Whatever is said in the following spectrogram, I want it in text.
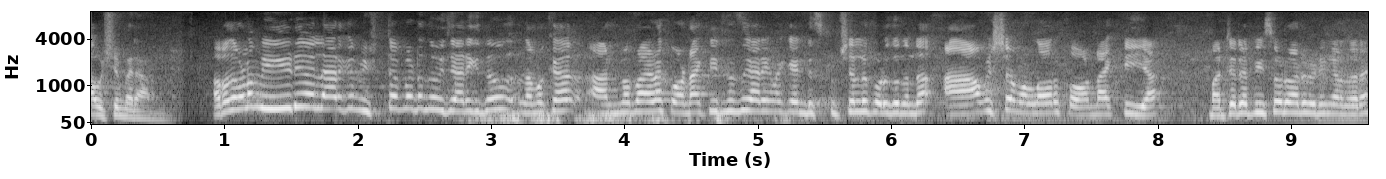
ആവശ്യം വരാറുണ്ട്. അപ്പോൾ നമ്മുടെ വീഡിയോ എല്ലാവർക്കും ഇഷ്ടപ്പെട്ടെന്ന് വിചാരിക്കുന്നു. നമുക്ക് അന്മപ്രായുടെ കോൺടാക്ട് ഡീറ്റെയിൽസ് കാര്യങ്ങളൊക്കെ ഡിസ്ക്രിപ്ഷനിൽ കൊടുക്കുന്നുണ്ട്. ആവശ്യമുള്ളവർ കോൺടാക്ട് ചെയ്യുക. മറ്റൊരു എപ്പിസോഡുമായിട്ട് വീണ്ടും കാണുന്നവരെ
